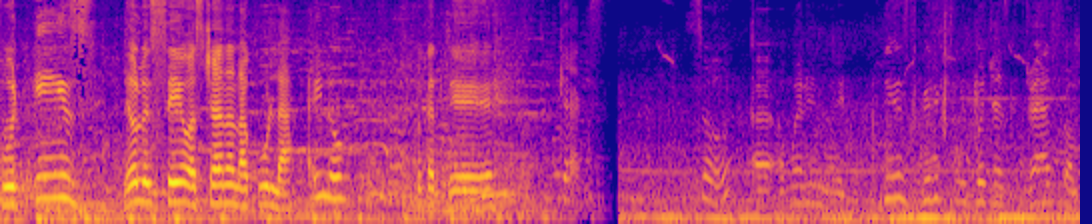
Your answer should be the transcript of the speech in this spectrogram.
food is. They always say wasichana nakula. I know. Look at the. So uh, I'm wearing my this beautiful gorgeous dress from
